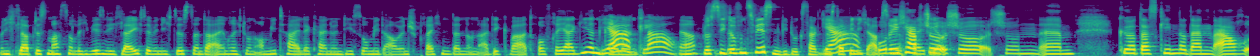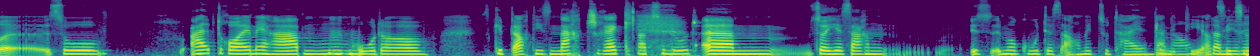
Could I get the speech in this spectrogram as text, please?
Und ich glaube, das macht es natürlich wesentlich leichter, wenn ich das dann der Einrichtung auch mitteile kann und die somit auch entsprechend dann und adäquat darauf reagieren können. Ja, klar. Ja, bloß sie dürfen es wissen, wie du gesagt hast. Ja, Da bin ich absolut oder ich habe schon, schon, schon ähm, gehört, dass Kinder dann auch äh, so Albträume haben Mhm. oder es gibt auch diesen Nachtschreck. Absolut. Ähm, solche Sachen ist immer gut, das auch mitzuteilen, Genau, damit die damit's Erzieherinnen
